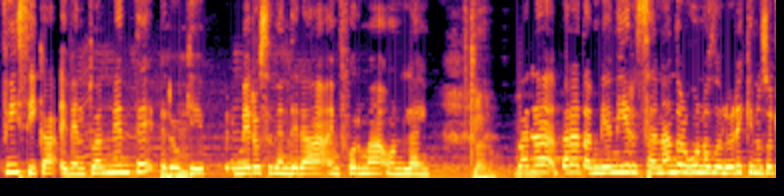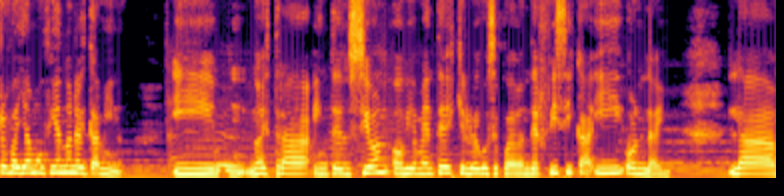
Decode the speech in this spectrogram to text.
física eventualmente, pero que primero se venderá en forma online. Claro. Para, para también ir sanando algunos dolores que nosotros vayamos viendo en el camino. Y nuestra intención, obviamente, es que luego se pueda vender física y online. La,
